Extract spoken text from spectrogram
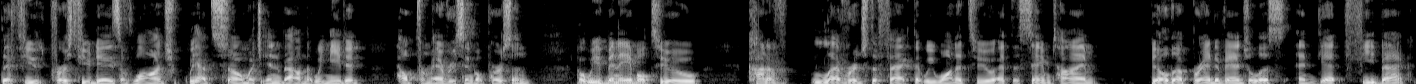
the few, first few days of launch, we had so much inbound that we needed help from every single person. But we've been able to kind of leverage the fact that we wanted to at the same time build up brand evangelists and get feedback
